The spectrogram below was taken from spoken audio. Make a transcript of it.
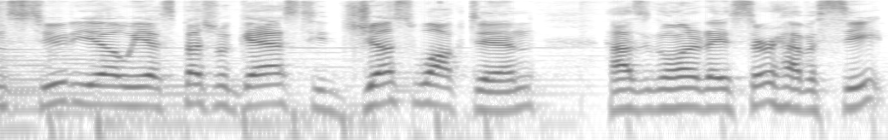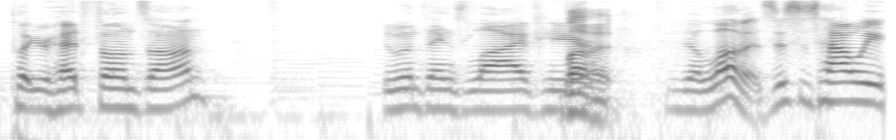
In studio. We have special guest. He just walked in. How's it going today, sir? Have a seat. Put your headphones on. Doing things live here. Love it. I love it. This is how we.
